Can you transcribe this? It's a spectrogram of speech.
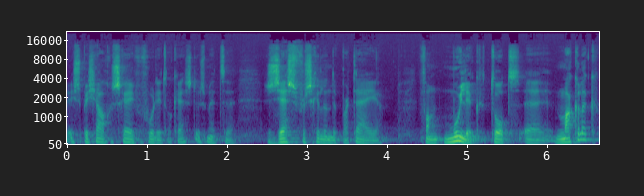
is speciaal geschreven voor dit orkest, dus met zes verschillende partijen. Van moeilijk tot makkelijk,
